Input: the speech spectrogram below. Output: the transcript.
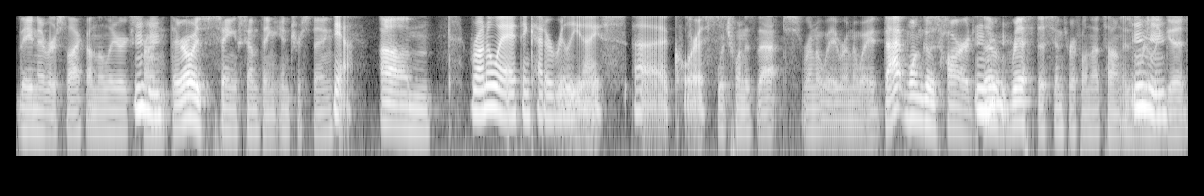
they never slack on the lyrics front. They're always saying something interesting. Mm-hmm. Yeah. Um Runaway, I think, had a really nice uh, chorus. which one is that? Runaway, Runaway. That one goes hard. The Mm-hmm. riff, the synth riff on that song is really good.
